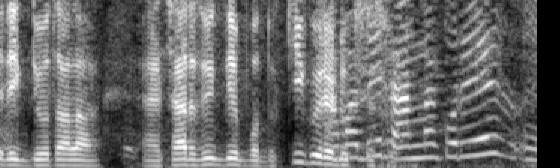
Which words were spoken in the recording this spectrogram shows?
এদিক দিয়েও তালা আহ, চারিদিক দিয়ে বদ্ধ। কি করে ঢুকছে? আমাদের রান্নাঘরের এ,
